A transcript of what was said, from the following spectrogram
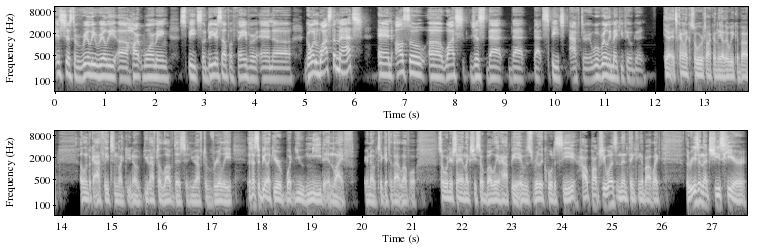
it's just a really, really uh, heartwarming speech. So do yourself a favor and uh, go and watch the match and also uh, watch just that that that speech after. It will really make you feel good. Yeah, it's kind of like so we were talking the other week about Olympic athletes and like you know you have to love this and you have to really this has to be like your what you need in life you know to get to that level. So when you're saying like she's so bubbly and happy, it was really cool to see how pumped she was, and then thinking about like the reason that she's here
